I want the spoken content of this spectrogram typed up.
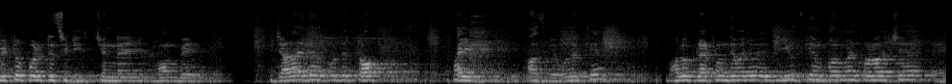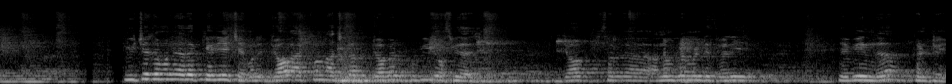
মেট্রোপলিটন সিটি চেন্নাই, বম্বে, যারা এদের ওদের টপ ফাইভ আসবে, ওদেরকে ভালো প্ল্যাটফর্ম দেওয়া যাবে। ইউথকে এম্পাওয়ারমেন্ট করা হচ্ছে। ফিউচারে মানে এদের কেরিয়ারছে মানে জব এখন আজকাল জবের খুবই অসুবিধা আছে job unemployment is very heavy in the country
